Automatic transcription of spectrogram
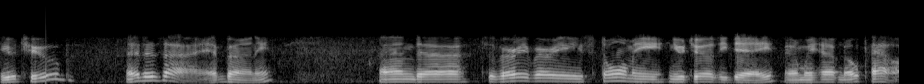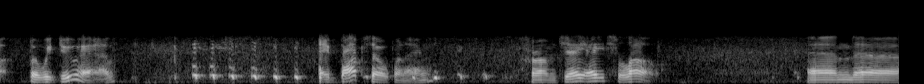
YouTube. It is I, Bernie. And uh, it's a very, very stormy New Jersey day, and we have no power. But we do have a box opening from J.H. Lowe. And uh,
